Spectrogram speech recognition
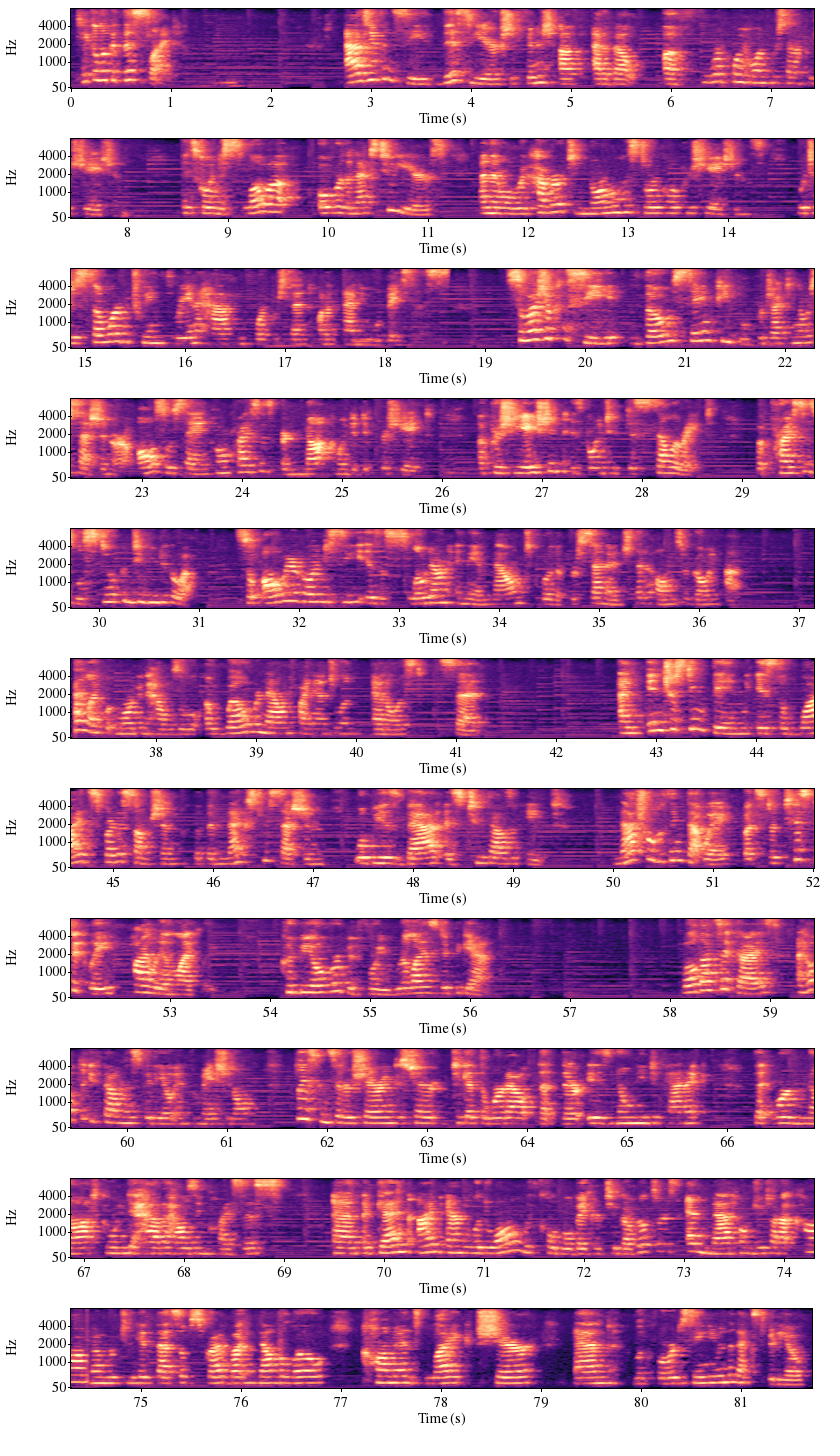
Take a look at this slide. As you can see, this year should finish up at about a 4.1% appreciation. It's going to slow up over the next two years and then will recover to normal historical appreciations, which is somewhere between 3.5 and 4% on an annual basis. So as you can see, those same people projecting a recession are also saying home prices are not going to depreciate. Appreciation is going to decelerate, but prices will still continue to go up. So all we are going to see is a slowdown in the amount or the percentage that homes are going up. I like what Morgan Housel, a well-renowned financial analyst, said. An interesting thing is the widespread assumption that the next recession will be as bad as 2008. Natural to think that way, but statistically highly unlikely. Could be over before you realized it began. Well, that's it guys. I hope that you found this video informational. Please consider sharing to share to get the word out that there is no need to panic, that we're not going to have a housing crisis. And again, I'm Angela Duong with Coldwell Banker Tugaw Realtors and MadHomesUtah.com. Remember to hit that subscribe button down below, comment, like, share, and look forward to seeing you in the next video.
